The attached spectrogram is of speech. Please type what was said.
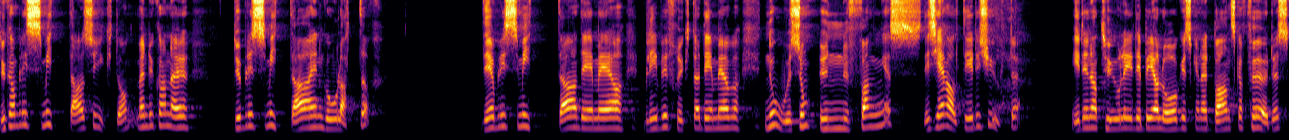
Du kan bli smitta av sykdom, men du kan òg bli smitta av en god latter. Det å bli smitta, det med å bli befrukta, det med å, noe som unnfanges Det skjer alltid i det skjulte. I det naturlige, i det biologiske. Når et barn skal fødes,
